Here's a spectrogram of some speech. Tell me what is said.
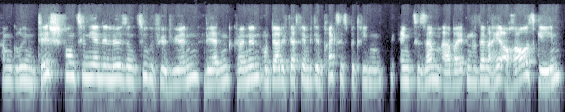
am grünen Tisch funktionierenden Lösung zugeführt werden, werden können. Und dadurch, dass wir mit den Praxisbetrieben eng zusammenarbeiten und dann nachher auch rausgehen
